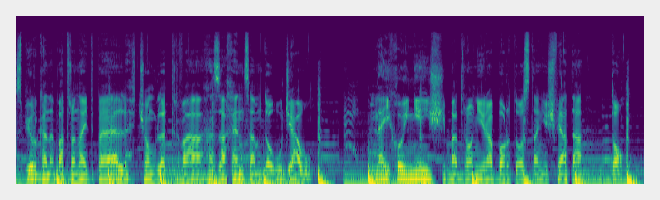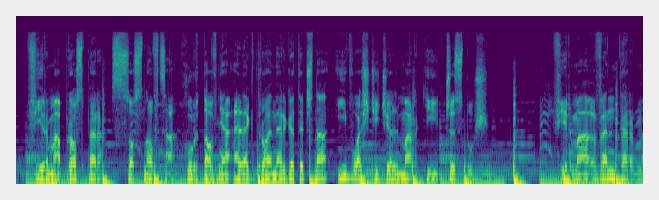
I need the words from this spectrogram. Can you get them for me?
Zbiórka na patronite.pl ciągle trwa, zachęcam do udziału. Najhojniejsi patroni raportu o stanie świata to firma Prosper z Sosnowca, hurtownia elektroenergetyczna i właściciel marki Czystuś. Firma Venterm,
